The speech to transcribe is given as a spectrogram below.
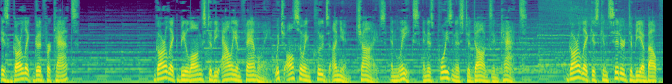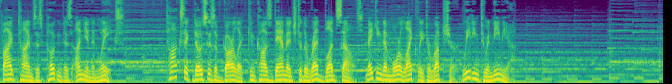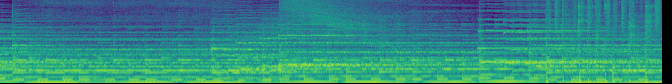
Is garlic good for cats? Garlic belongs to the allium family, which also includes onion, chives, and leeks, and is poisonous to dogs and cats. Garlic is considered to be about five times as potent as onion and leeks. Toxic doses of garlic can cause damage to the red blood cells, making them more likely to rupture, leading to anemia.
